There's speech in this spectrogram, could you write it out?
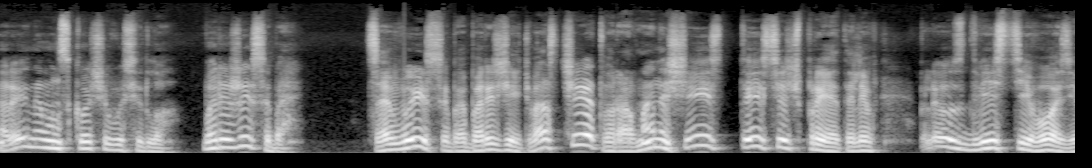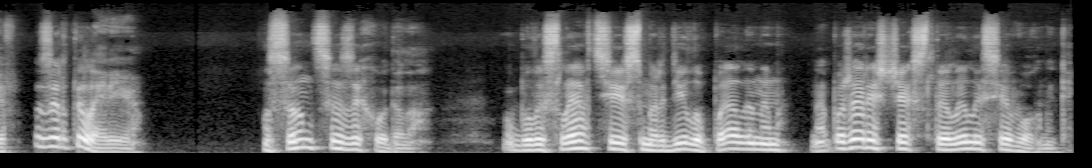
Рейневан скочив у сідло. Бережи себе. Це ви себе бережіть. Вас четверо, а в мене шість тисяч приятелів, плюс двісті возів з артилерією. Сонце заходило. У Болеславці смерділо паленим, на пожарищах стелилися вогники.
